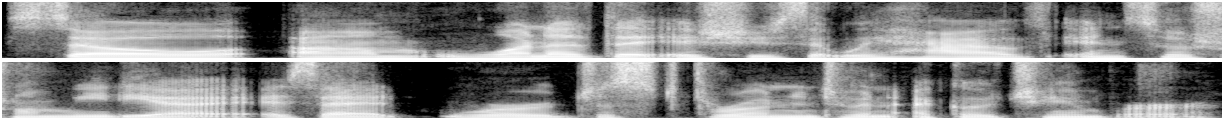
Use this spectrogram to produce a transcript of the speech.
So, um, one of the issues that we have in social media is that we're just thrown into an echo chamber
